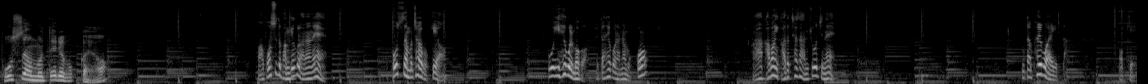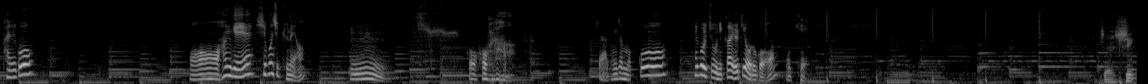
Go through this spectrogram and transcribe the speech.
보스 한번 때려볼까요? 아 보스도 반격을 안 하네. 보스 한번 찾아볼게요. 오, 이 해골 먹어. 일단 해골 하나 먹고. 아 가만히 가득 차서 안 쪼지네. 일단 팔고 와야겠다. 오케이 팔고. 어 한 개에 10원씩 주네요? 음. 오호라. 자 동전 먹고. 해골 좋으니까 이렇게 오르고 오케이 자식.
